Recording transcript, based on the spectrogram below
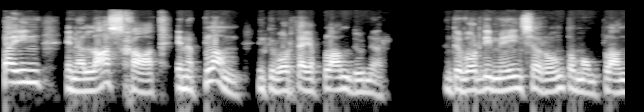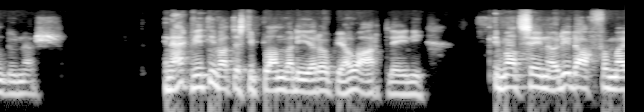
pyn en 'n las gehad en 'n plan en toe word hy 'n plandoener. En toe word die mense rondom hom plandoeners. En ek weet nie wat is die plan wat die Here op jou hart lê nie. Iemand sê nou die dag vir my,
